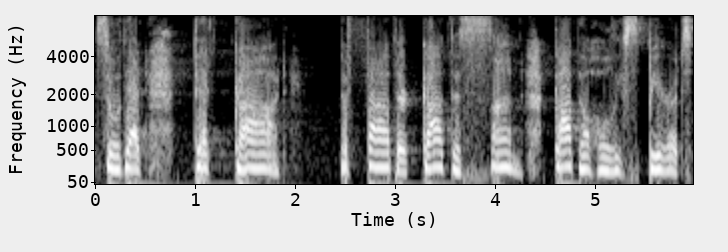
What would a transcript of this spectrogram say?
so that, that God, the Father, God the Son, God the Holy Spirit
